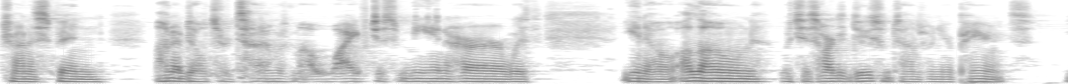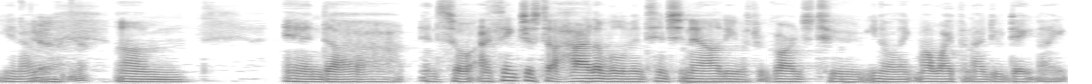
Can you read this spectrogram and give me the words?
trying to spend unadulterated time with my wife, just me and her, with you know alone, which is hard to do sometimes when you're parents, you know Yeah. um, and uh, and so I think just a high level of intentionality with regards to you know like my wife and I do date night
